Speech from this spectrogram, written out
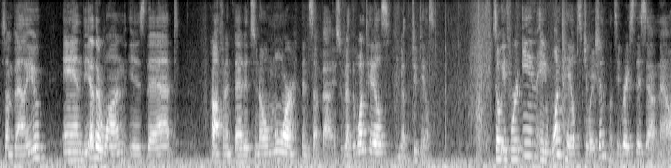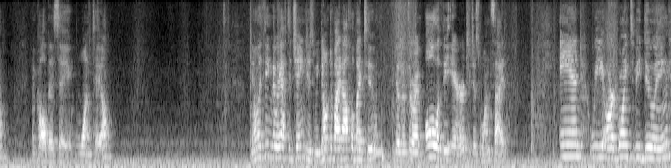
some value, and the other one is that confident that it's no more than some value. So we've got the one tails, we've got the two tails. So if we're in a one-tailed situation, let's erase this out now and call this a one tail. The only thing that we have to change is we don't divide alpha by 2 because we're throwing all of the error to just one side. And we are going to be doing,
